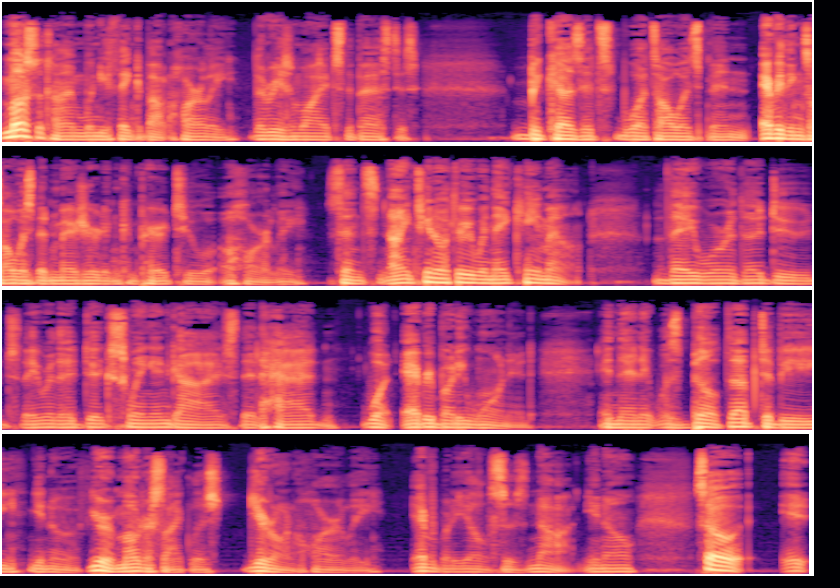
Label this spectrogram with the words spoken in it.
most of the time, when you think about Harley, the reason why it's the best is because it's what's always been everything's always been measured and compared to a Harley since 1903 when they came out. They were the dudes. They were the dick swinging guys that had what everybody wanted, and then it was built up to be, you know, if you're a motorcyclist, you're on a Harley. Everybody else is not, you know. So it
